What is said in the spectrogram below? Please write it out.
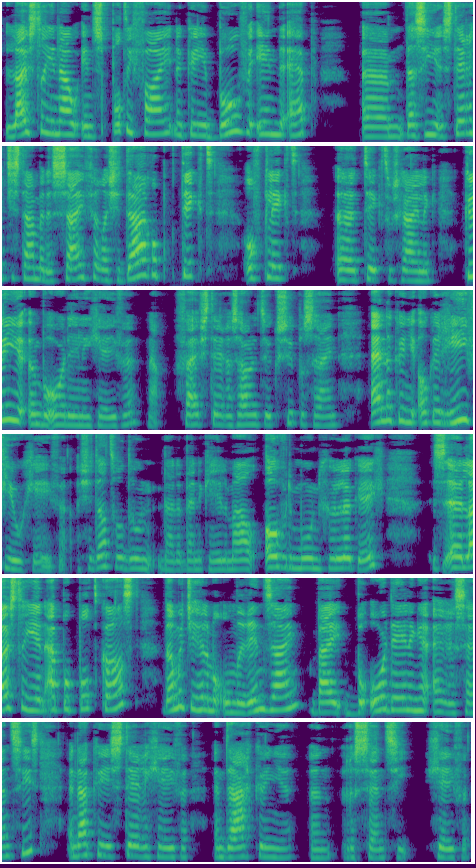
Luister je nou in Spotify, dan kun je bovenin de app, um, daar zie je een sterretje staan met een cijfer. Als je daarop tikt of klikt, uh, tikt waarschijnlijk, kun je een beoordeling geven. Nou, vijf sterren zou natuurlijk super zijn. En dan kun je ook een review geven. Als je dat wil doen, nou, dan ben ik helemaal over de moon gelukkig. Uh, luister je in Apple Podcast, dan moet je helemaal onderin zijn bij beoordelingen en recensies. En daar kun je sterren geven en daar kun je een recensie geven.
